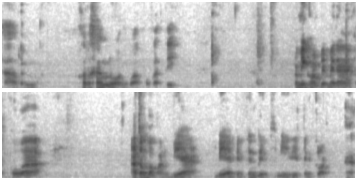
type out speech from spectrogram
อ่ามันค่อนข้างนวลกว่าปกติ ก็มีความเป็นไปได้ครับ เพราะว่าอะต้องบอกก่อนเบียร์เบียร์เป็นเครื่องดื่มที่มีฤทธิ์เป็นกรดอะ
